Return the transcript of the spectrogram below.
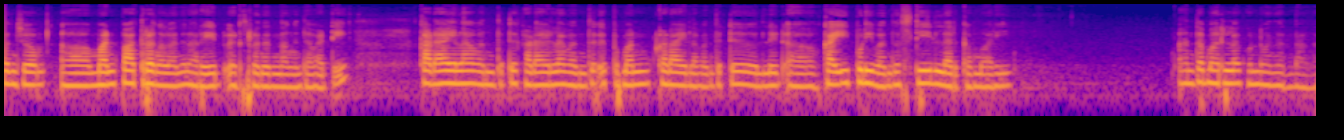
கொஞ்சம் மண் பாத்திரங்கள் வந்து நிறைய எடுத்துகிட்டு வந்திருந்தாங்க இந்த வாட்டி. கடாயெல்லாம் வந்துட்டு கடாயெல்லாம் வந்து இப்போ மண் கடாயில் வந்துட்டு லிட் கைப்பிடி வந்து ஸ்டீலில் இருக்க மாதிரி அந்த மாதிரிலாம் கொண்டு வந்திருந்தாங்க.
